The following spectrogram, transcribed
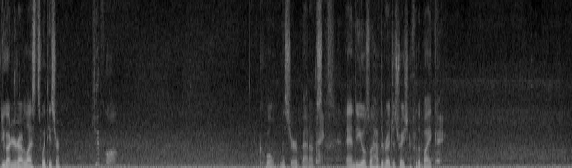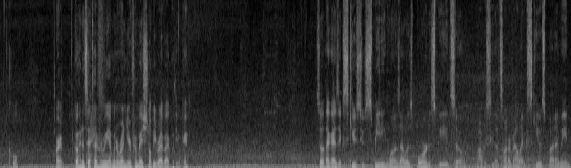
You got your driver license with you, sir? Kiflong. Cool, Mr. Baddox. Thanks. And do you also have the registration for the bike? Hey. Cool. Alright, go ahead and set that for me. I'm gonna run your information. I'll be right back with you, okay? So that guy's excuse to speeding was I was born to speed, so obviously that's not a valid excuse, but I mean,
